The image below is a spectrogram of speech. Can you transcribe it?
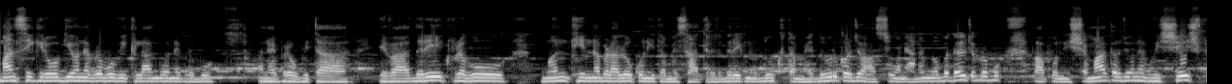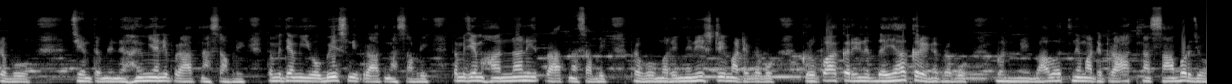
માનસિક રોગીઓને પ્રભુ, વિકલાંગોને પ્રભુ, અને પ્રભુ પિતા એવા દરેક પ્રભુ મનથી નબળા લોકોની તમે સાથે રહેજો. દરેકનું દુઃખ તમે દૂર કરજો. આંસુ અને આનંદમાં બદલજો પ્રભુ. પાપોની ક્ષમા કરજો અને વિશેષ પ્રભુ, જેમ તમે નહમિયાની પ્રાર્થના સાંભળી, તમે જેમ યોબેશની પ્રાર્થના સાંભળી, તમે જેમ હાન્નાની પ્રાર્થના સાંભળી, પ્રભુ મારી મિનિસ્ટ્રી માટે પ્રભુ, કૃપા કરીને, દયા કરીને પ્રભુ, બંને બાબતને માટે પ્રાર્થના સાંભળજો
